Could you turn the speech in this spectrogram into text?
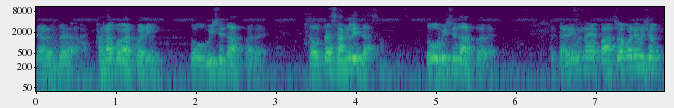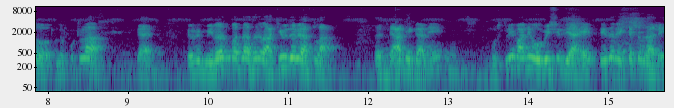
त्यानंतर खानापूर आटपाडी तो ओबीसीचा असणार आहे. चौथा सांगलीचा तो ओबीसीचा असणार आहे. तर त्याने म्हणणार पाचवा पण येऊ शकतो. म्हणजे कुठला? काय? तेवढी मिरज असं राखीव जरी असला तर त्या ठिकाणी मुस्लिम आणि ओबीसी जे आहे ते जर एकत्र झाले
